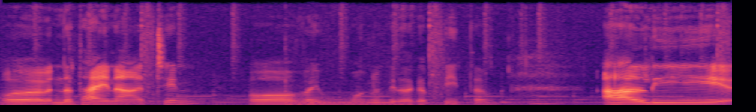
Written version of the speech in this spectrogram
o, na taj način. Ovaj, mogla bi da ga pitam. Ali e,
